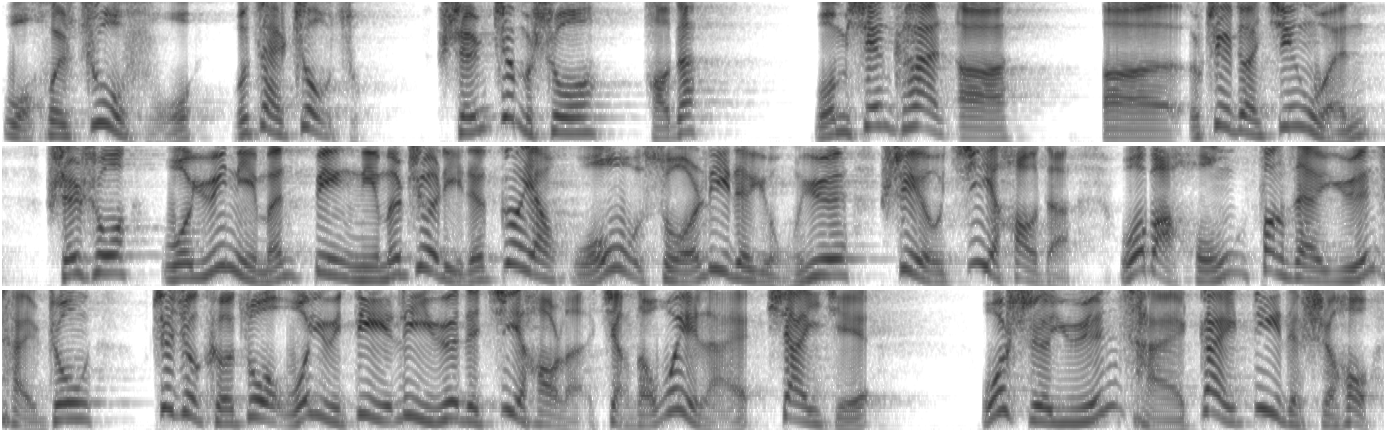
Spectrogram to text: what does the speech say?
我会祝福，不再咒诅。”神这么说。好的，我们先看啊呃这段经文。神说：“我与你们并你们这里的各样活物所立的永约是有记号的。我把红放在云彩中，这就可做我与地立约的记号了。”讲到未来，下一节。我使云彩盖地的时候，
